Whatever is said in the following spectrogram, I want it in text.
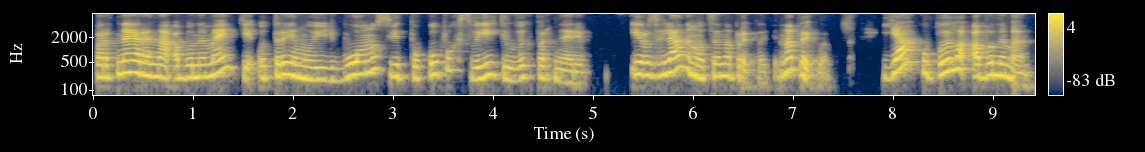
Партнери на абонементі отримують бонус від покупок своїх ділових партнерів. І розглянемо це на прикладі. Наприклад, я купила абонемент.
